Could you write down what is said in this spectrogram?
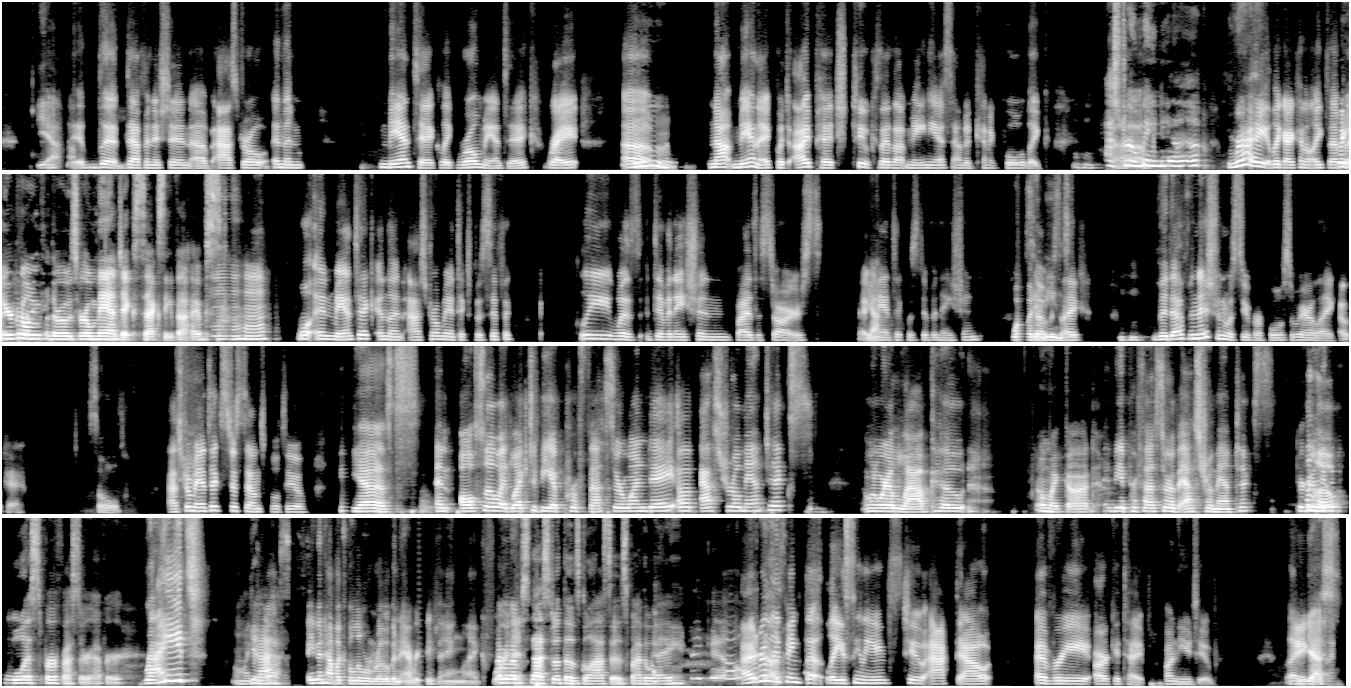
Yeah. The definition of astro and then mantic, like romantic, right? Um Mm. not manic, which I pitched too because I thought mania sounded kind of cool. Like, Mhm. Astromania. right, like I kind of like that. But you're going for those romantic, sexy vibes. Mhm. well, and mantic, and then astromantic specifically was divination by the stars. Right? Yeah. Mantic was divination. What, what so it was means. like Mhm. the definition was super cool. So we were like, okay, sold. Astromantics just sounds cool too. Yes. And also, I'd like to be a professor one day of astromantics. I want to wear a lab coat Oh my god. and be a professor of astromantics. You're gonna be the coolest professor ever. Right? Oh my Yes. god. I even have like a little robe and everything. Like for I'm it. obsessed with those glasses, by the way. Thank you. I really think that Lacey needs to act out every archetype on YouTube. Like yes.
